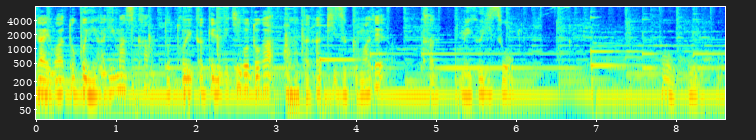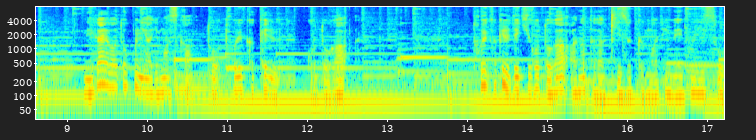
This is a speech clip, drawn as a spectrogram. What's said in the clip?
願いはどこにありますか？と問いかける出来事があなたが気づくまで巡りそう。ほうほうほう。願いはどこにありますか？と問いかけることが問いかける出来事があなたが気づくまで巡りそう。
